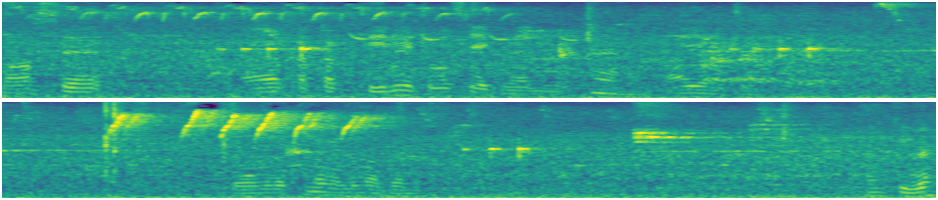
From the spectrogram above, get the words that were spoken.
මාස ආයතක් තියෙන ඊට පස්සේ ඒක නෑ. හ්ම්. ආයෙ අතන. කොහොමද නේද මම දැන් කිව්වා.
